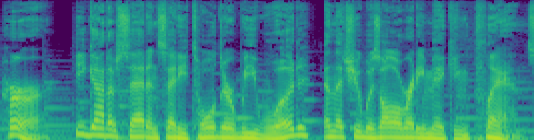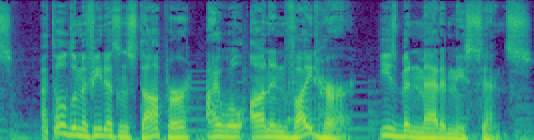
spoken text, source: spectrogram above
her. He got upset and said he told her we would and that she was already making plans. I told him if he doesn't stop her, I will uninvite her. He's been mad at me since.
